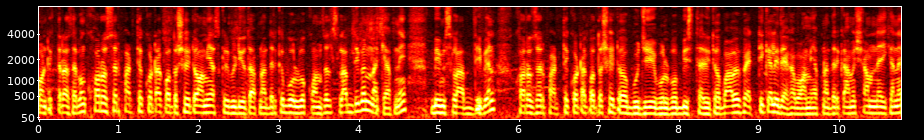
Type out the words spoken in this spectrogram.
কন্ট্রাক্টর আছে এবং খরচের পার্থক্যটা কত সেটাও আমি আজকের ভিডিওতে আপনাদেরকে বলব। কনসেল স্ল্যাব দিবেন নাকি আপনি বিম স্ল্যাব দিবেন? খরচের পার্থক্যটা কত সেটাও বুঝিয়ে বলব বিস্তারিতভাবে। প্র্যাকটিক্যালি দেখাবো আমি আপনাদেরকে। আমি সামনে এখানে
